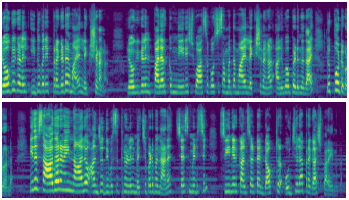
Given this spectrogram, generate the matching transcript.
രോഗികളിൽ ഇതുവരെ പ്രകടമായ ലക്ഷണങ്ങൾ. രോഗികളിൽ പലർക്കും നേരിയ ശ്വാസകോശ സംബന്ധമായ ലക്ഷണങ്ങൾ അനുഭവപ്പെടുന്നതായി റിപ്പോർട്ടുകളുണ്ട്. ഇത് സാധാരണയായി നാലോ അഞ്ചോ ദിവസത്തിനുള്ളിൽ മെച്ചപ്പെടുമെന്നാണ് chest medicine senior consultant doctor Ujjwala Prakash പറയുന്നത്.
